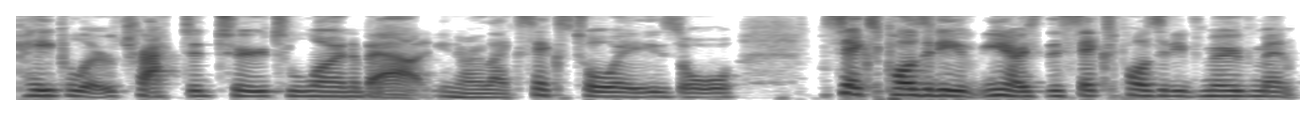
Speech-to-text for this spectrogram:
people are attracted to to learn about, you know, like sex toys or sex positive, you know, the sex positive movement.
